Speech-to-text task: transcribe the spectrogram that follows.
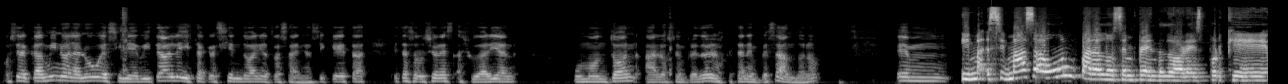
O sea, el camino a la nube es inevitable y está creciendo año tras año. Así que estas soluciones ayudarían un montón a los emprendedores, los que están empezando, ¿no? Em, y más, más, aún para los emprendedores, porque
